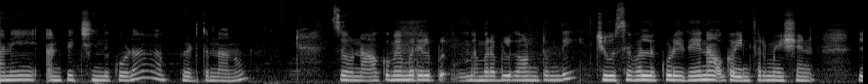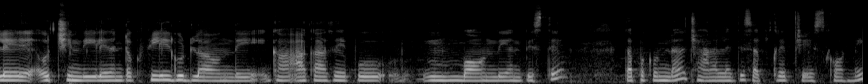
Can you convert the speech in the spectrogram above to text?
అని అనిపించింది కూడా పెడుతున్నాను. సో నాకు మెమొరబుల్ మెమొరబుల్గా ఉంటుంది. చూసే వాళ్ళకు కూడా ఏదైనా ఒక ఇన్ఫర్మేషన్ లే వచ్చింది లేదంటే ఒక ఫీల్ గుడ్లా ఉంది కా ఆ కాసేపు బాగుంది అనిపిస్తే తప్పకుండా ఛానల్ అయితే సబ్స్క్రైబ్ చేసుకోండి.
